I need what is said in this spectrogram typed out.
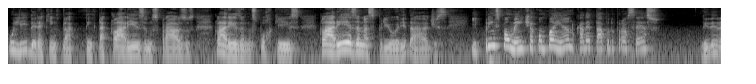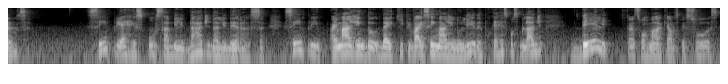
O líder é quem dá, tem que dar clareza nos prazos, clareza nos porquês, clareza nas prioridades e principalmente acompanhando cada etapa do processo. Liderança. Sempre é responsabilidade da liderança. Sempre a imagem do, da equipe vai ser a imagem do líder, porque é responsabilidade dele transformar aquelas pessoas.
